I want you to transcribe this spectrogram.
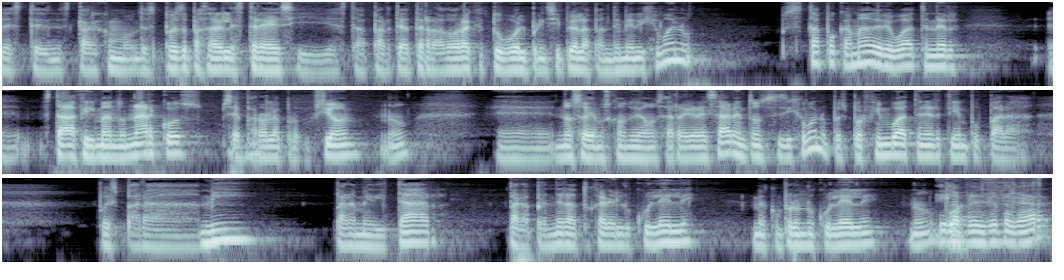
este, estar como, después de pasar el estrés y esta parte aterradora que tuvo el principio de la pandemia, dije, bueno, pues está poca madre, voy a tener, estaba filmando Narcos, se paró la producción, ¿no? No sabíamos cuándo íbamos a regresar, entonces dije, bueno, pues por fin voy a tener tiempo para, pues para mí, para meditar, para aprender a tocar el ukulele me compré un ukulele, ¿no? ¿Y lo aprendiste a tocar?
